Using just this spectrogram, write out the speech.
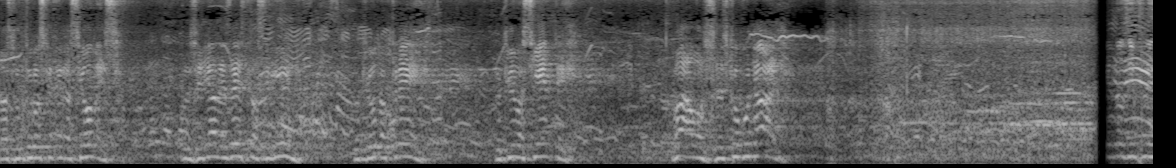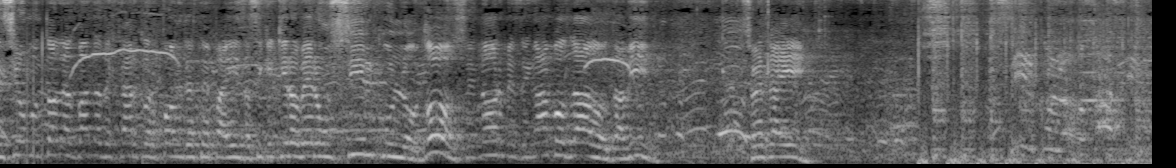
las futuras generaciones, por señales de esto, seguir lo que uno cree, lo que uno siente. Vamos, es comunal. Nos influenció un montón las bandas de hardcore punk de este país, así que quiero ver un círculo, dos enormes en ambos lados, David. Suelta ahí. Círculos, dos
